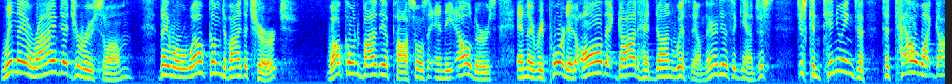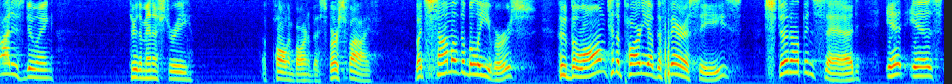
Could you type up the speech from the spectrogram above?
When they arrived at Jerusalem, they were welcomed by the church, welcomed by the apostles and the elders, and they reported all that God had done with them. There it is again, just, just continuing to, to tell what God is doing through the ministry of Paul and Barnabas. Verse 5 But some of the believers who belonged to the party of the Pharisees stood up and said, It is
